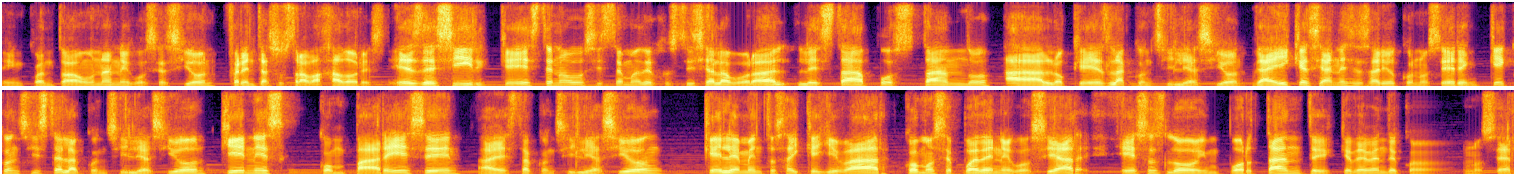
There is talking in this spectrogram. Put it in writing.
en cuanto a una negociación frente a sus trabajadores. Es decir, que este nuevo sistema de justicia laboral le está apostando a lo que es la conciliación. De ahí que sea necesario conocer en qué consiste la conciliación, quiénes comparecen a esta conciliación, qué elementos hay que llevar, cómo se puede negociar. Eso es lo importante que deben de conocer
